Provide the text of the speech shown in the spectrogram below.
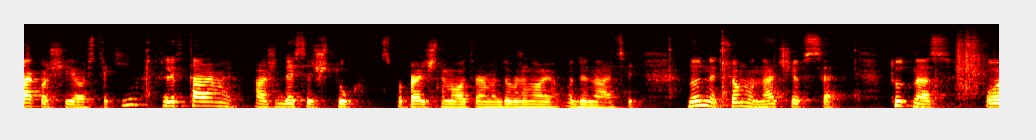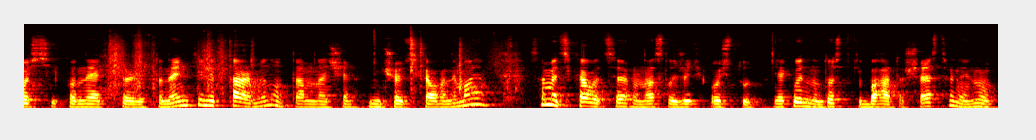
Також є ось такі ліфтарми, аж 10 штук з поперечними отворами довжиною 11. Ну і на цьому наче все. Тут у нас ось і конектори тоненькі ліфтарми, ну там наче нічого цікавого немає. Саме цікаве це у нас лежить ось тут. Як видно, досить багато шестерней. Ну,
